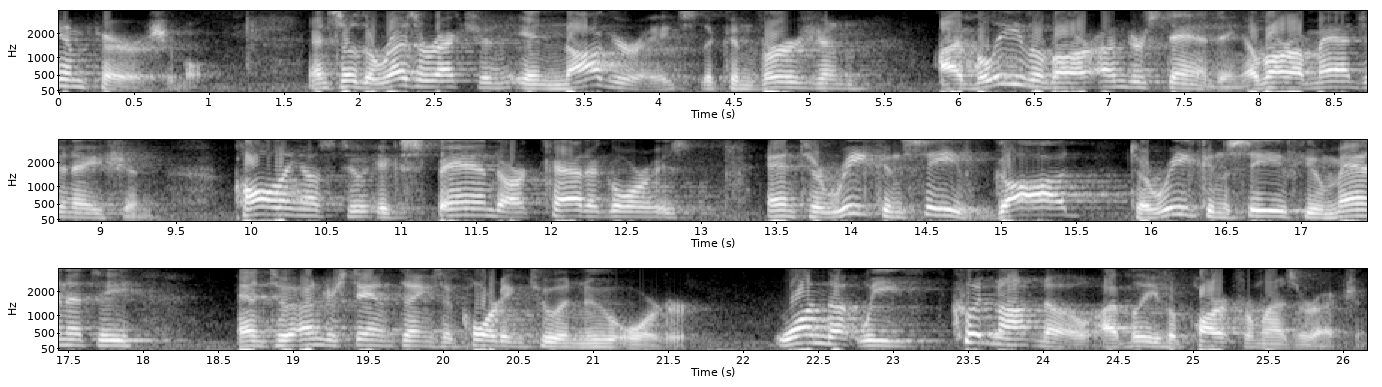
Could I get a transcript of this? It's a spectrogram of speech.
imperishable. And so the resurrection inaugurates the conversion, I believe, of our understanding, of our imagination, calling us to expand our categories and to reconceive God, to reconceive humanity and to understand things according to a new order. One that we could not know, I believe, apart from resurrection.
